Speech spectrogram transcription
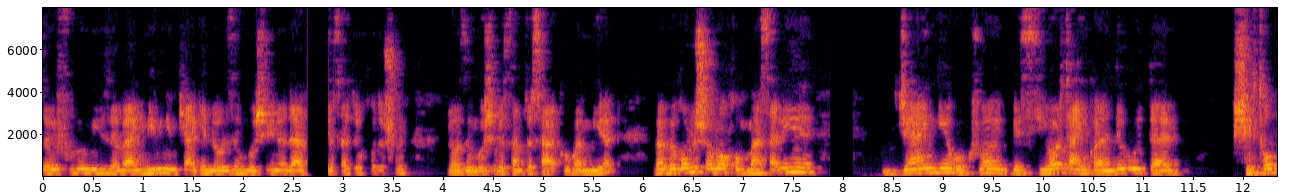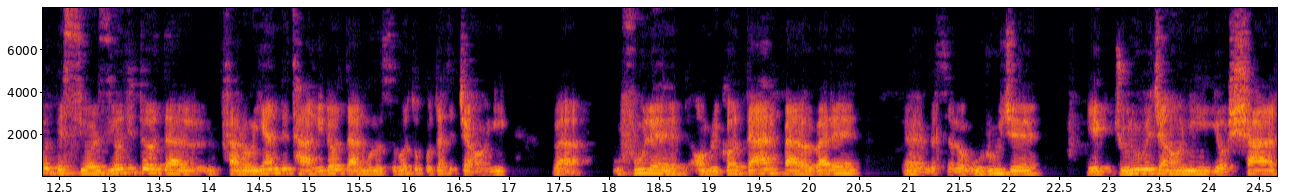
داره فرو میریزه و می‌بینیم که اگه لازم باشه اینا در سیاست خودشون لازم باشه به سمت سرکوب هم میرن. و به قول شما خب مسئله جنگ اوکراین بسیار تعیین کننده بود در شتاب بسیار زیادی داد در فرایند تغییرات در مناسبات و قدرت جهانی و افول آمریکا در برابر به اصطلاح عروج یک جنوب جهانی یا شرق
